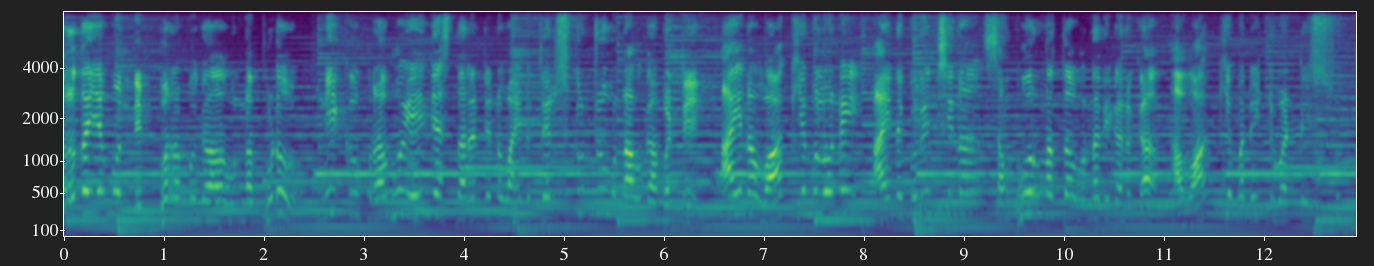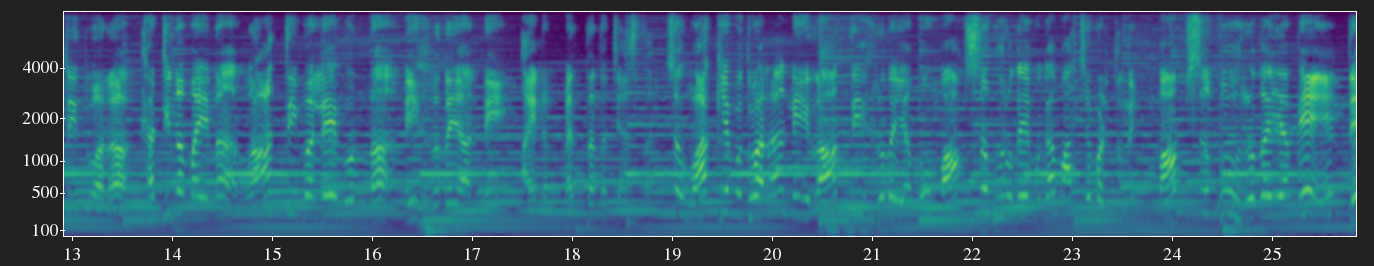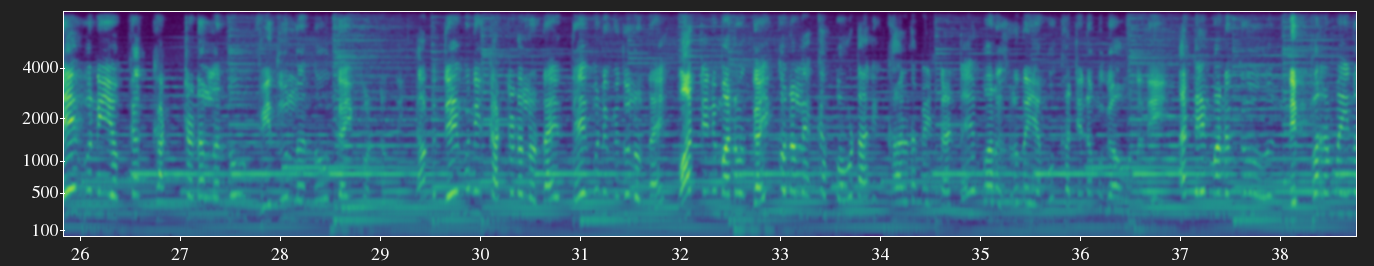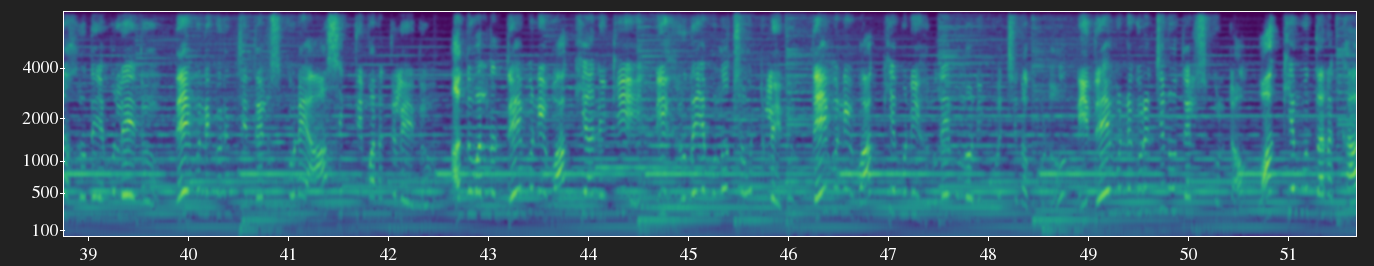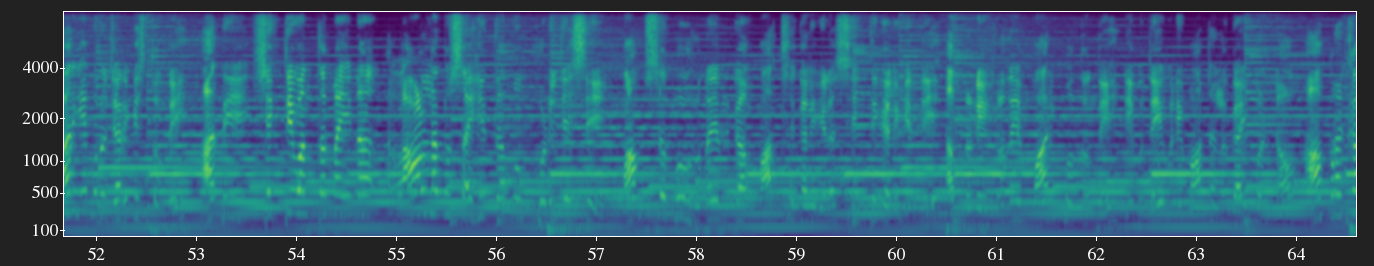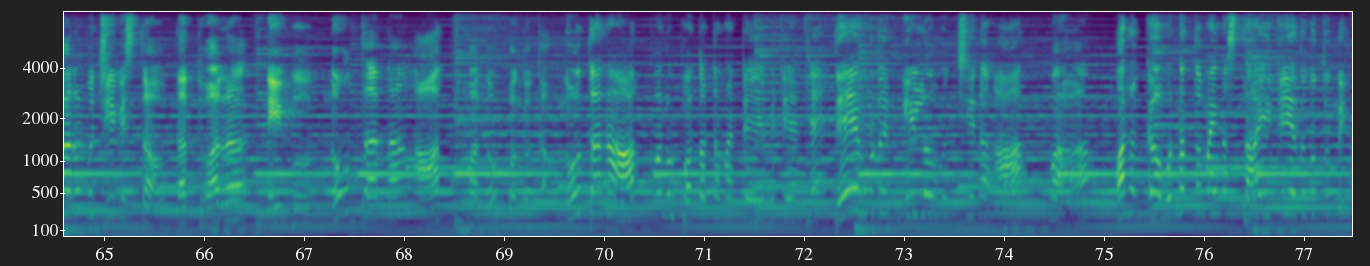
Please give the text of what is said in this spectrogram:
హృదయము నిబ్బరముగా ఉన్నప్పుడు నీకు ప్రభు ఏం చేస్తారంటే నువ్వు ఆయన తెలుసుకుంటూ ఉన్నావు కాబట్టి ఆయన వాక్యములోనే ఆయన గురించిన సంపూర్ణత ఉన్నది గనుక ఆ వాక్యం అనేటువంటి శుద్ధి ద్వారా కఠినమైన రాతి వలె ఉన్న నీ హృదయాన్ని ఆయన మెత్తన చేస్తారు. సో వాక్యము ద్వారా నీ రాతి హృదయము మాంసపు హృదయముగా మార్చబడుతుంది. మాంసపు హృదయమే దేవుని యొక్క కట్టడలను విధులను గైకొంటుంది. కాబట్టి దేవుని కట్టడలు ఉన్నాయి దేవుని విధులు ఉన్నాయి వాటిని మనం గైకొనలేకపోవడానికి కారణం ఏంటంటే మన హృదయము కఠినముగా ఉన్నది. అంటే మనకు నిబ్బరమైన హృదయము లేదు. దేవుని గురించి తెలుసుకునే ఆసక్తి మనకు లేదు. అందువలన దేవుని వాక్యానికి నీ హృదయములో చోటు లేదు. దేవుని వాక్యము నీ హృదయంలోనికి వచ్చినప్పుడు నీ దేవుని గురించి నువ్వు తెలుసుకుంటావు. వాక్యము తన కార్యమును జరిగిస్తుంది. అది శక్తివంతమైన రాళ్ళను సహితము పొడి చేసి మాంసము హృదయంగా మార్చగలిగిన శక్తి కలిగింది. అప్పుడు నీ హృదయం మారిపోతుంది. నీవు దేవుని మాటలు గైకొంటావు ఆ ప్రకారము జీవిస్తావు. తద్వారా నీవు నూతన ఆత్మను పొందుతావు. నూతన ఆత్మను పొందటం అంటే ఏమిటి అంటే దేవుడు నీలో ఉంచిన ఆత్మ మనకు ఉన్నతమైన స్థాయికి ఎదుగుతుంది.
